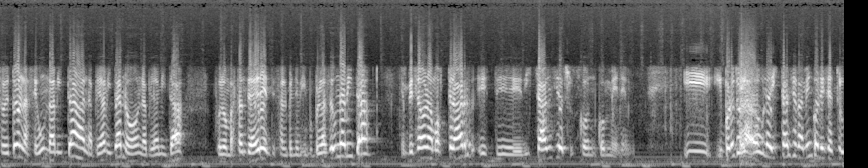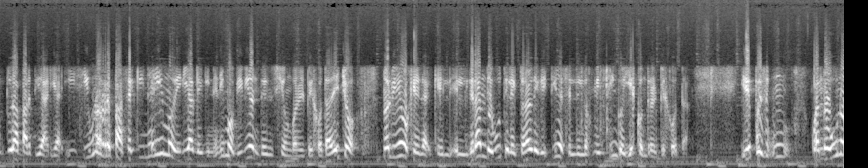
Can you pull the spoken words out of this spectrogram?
sobre todo en la segunda mitad, en la primera mitad no, en la primera mitad fueron bastante adherentes al menemismo, pero en la segunda mitad empezaron a mostrar este, distancias con, con Menem. Y, por otro lado, una distancia también con esa estructura partidaria. Y si uno repasa el kirchnerismo, diría que el kirchnerismo vivió en tensión con el PJ. De hecho, no olvidemos que, el, gran debut electoral de Cristina es el del 2005 y es contra el PJ. Y después, cuando uno,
